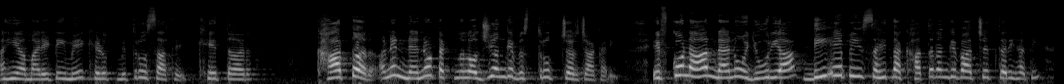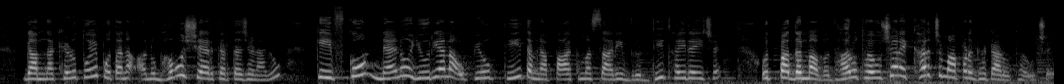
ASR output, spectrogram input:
અહીં અમારી ટીમે ખેડૂત મિત્રો સાથે ખેતર ખાતર અને નેનો ટેકનોલોજી અંગે વિસ્તૃત ચર્ચા કરી. ઇફકોના નેનો યુરિયા ડીએપી સહિતના ખાતર અંગે વાતચીત કરી હતી. ગામના ખેડૂતોએ પોતાના અનુભવો શેર કરતા જણાવ્યું કે ઇફકો નેનો યુરિયાના ઉપયોગથી તેમના પાકમાં સારી વૃદ્ધિ થઈ રહી છે. ઉત્પાદનમાં વધારો થયો છે અને ખર્ચમાં પણ ઘટાડો થયો છે.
